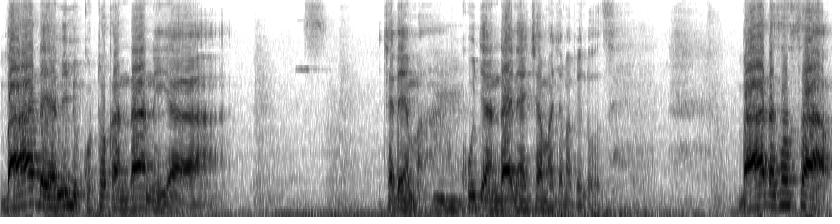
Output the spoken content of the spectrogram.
Baada ya mimi kutoka ndani ya Chadema mm. kuja ndani ya Chama cha Mapinduzi, baada sasa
